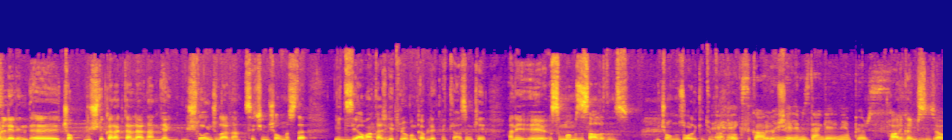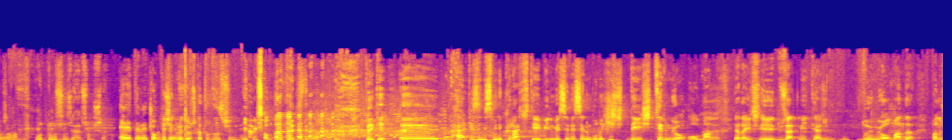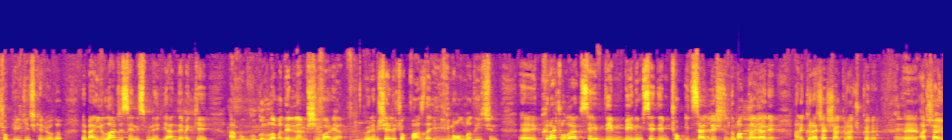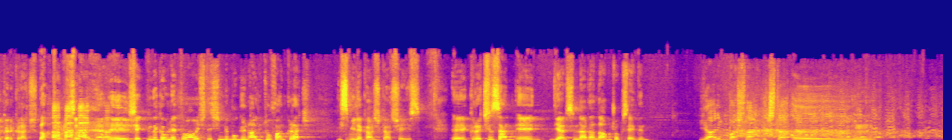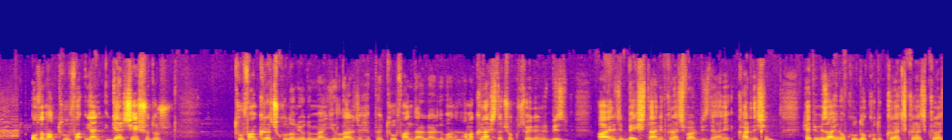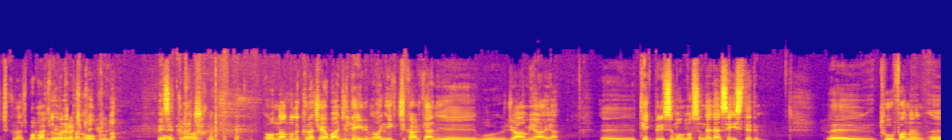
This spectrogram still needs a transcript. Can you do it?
rollerin e, çok güçlü karakterlerden, ya güçlü oyunculardan seçilmiş olması da bir diziye avantaj getiriyor. Bunu kabul etmek lazım ki hani e, ısınmamızı sağladınız. Birçoğunuz oradaki tüm kadro. Eksik olmayın. şey. Elimizden geleni yapıyoruz. Harikaymışsınız ya o zaman. Mutlu musunuz yani sonuçta? Evet evet. Çok mutluyuz. teşekkür ediyoruz katıldığınız için. İyi akşamlar dileriz. Peki, e, herkesin ismini Kıraç diye bilmesi ve senin bunu hiç değiştirmiyor olman ya da hiç e, düzeltme ihtiyacı duymuyor olman da bana çok ilginç geliyordu. Ve ben yıllarca senin ismini, yani demek ki hani bu Google'lama denilen bir şey var ya, böyle bir şeyle çok fazla ilgim olmadığı için e, Kıraç olarak sevdiğim, benimsediğim, çok içselleştirdim. Hatta yani. hani Kıraç aşağı Kıraç yukarı, e, aşağı yukarı Kıraç daha doğrusu. E, şeklinde kabul ettim ama işte şimdi bugün Ali Tufan Kıraç ismiyle karşı karşıyayız. E, Kıraç'ı sen e, diğer isimlerden daha mı çok sevdin? Yani başlangıçta eee, o zaman Tufan yani gerçeği şudur. Tufan Kıraç kullanıyordum ben yıllarca. Hep böyle Tufan derlerdi bana. Ama Kıraç da çok söylenir. Biz ailece beş tane Kıraç var bizde hani kardeşim. Hepimiz aynı okulda okuduk. Kıraç, Kıraç, Kıraç, Kıraç. Babam Kıraç da bir, öğretmen Kıraç o okulda. Vezir Kıraç. Ondan dolayı Kıraç'a yabancı değilim. Ama ilk çıkarken eee, bu camiaya eee, tek bir isim olmasını nedense istedim. Ee, Tufan'ın e,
